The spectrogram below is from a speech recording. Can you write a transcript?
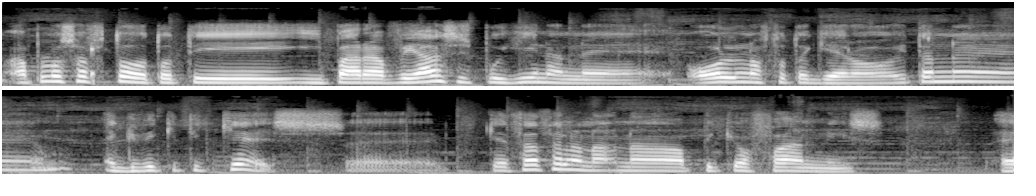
απλώς αυτό, το ότι οι παραβιάσεις που γίνανε όλον αυτό τον καιρό ήταν εκδικητικές ε, και θα ήθελα να, να πει και ο Φάνης ε,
